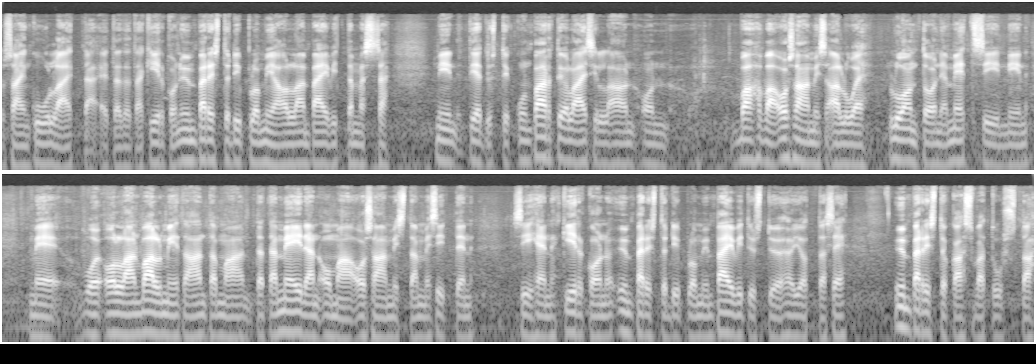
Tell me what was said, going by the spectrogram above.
sain kuulla, että, että tätä kirkon ympäristödiplomia ollaan päivittämässä, niin tietysti kun partiolaisilla on, on vahva osaamisalue luontoon ja metsiin, niin me voi, ollaan valmiita antamaan tätä meidän omaa osaamistamme sitten siihen kirkon ympäristödiplomin päivitystyöhön, jotta se ympäristökasvatusta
